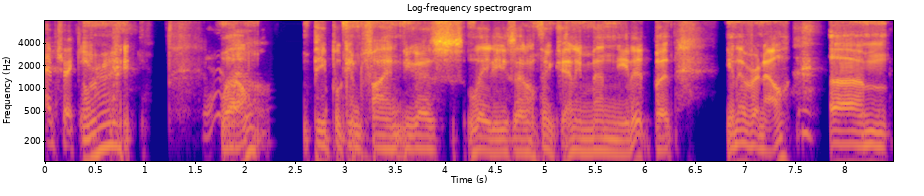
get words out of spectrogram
I'm tricky. All right. Yeah. Well, people can find you guys, ladies. I don't think any men need it, but you never know. Um,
